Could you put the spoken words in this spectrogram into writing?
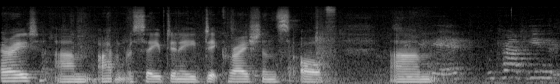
Married. Um, I haven't received any declarations of um, We can't hear.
